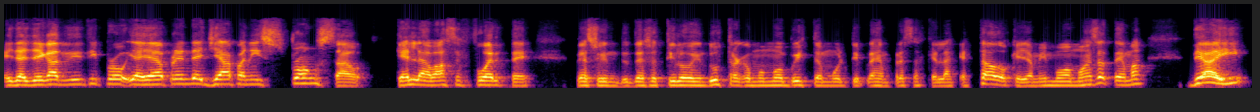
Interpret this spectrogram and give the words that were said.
Ella llega a DDT Pro y allá aprende Japanese Strong Style, que es la base fuerte de su, de su estilo de industria, como hemos visto en múltiples empresas que en las que he estado, que ya mismo vamos a ese tema. De ahí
